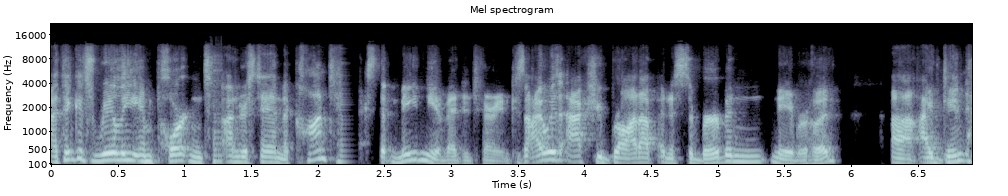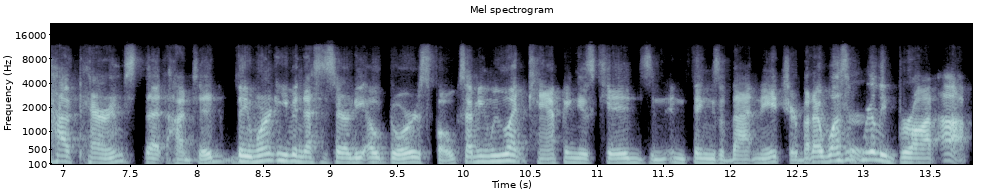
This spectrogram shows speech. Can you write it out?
I think it's really important to understand the context that made me a vegetarian because I was actually brought up in a suburban neighborhood. Uh, I didn't have parents that hunted. They weren't even necessarily outdoors folks. I mean, we went camping as kids and, and things of that nature, but I wasn't Sure. really brought up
